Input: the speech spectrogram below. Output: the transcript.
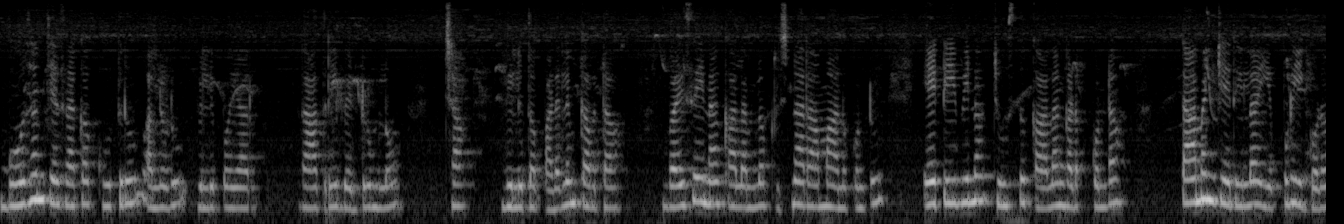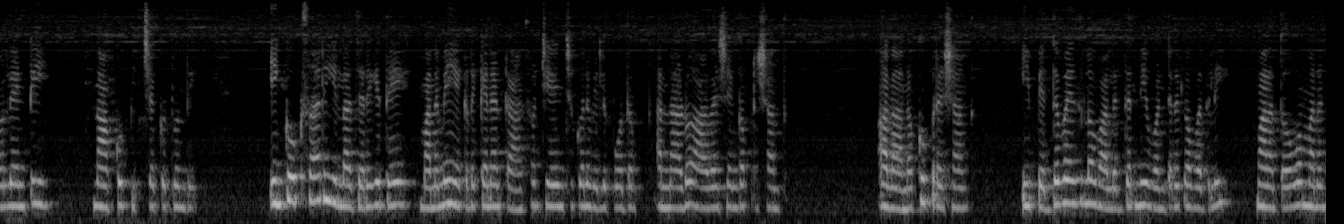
భోజనం చేశాక కూతురు అల్లుడు వెళ్ళిపోయారు. రాత్రి బెడ్రూమ్లో చా వీళ్ళతో పడలేం కవిత. వయసైన కాలంలో కృష్ణారామ అనుకుంటూ ఏ టీవీనో చూస్తూ కాలం గడపకుండా టామ్ అండ్ జెర్రీలా ఎప్పుడు ఈ గొడవలేంటి? నాకు పిచ్చెక్కుతుంది. ఇంకొకసారి ఇలా జరిగితే మనమే ఎక్కడికైనా ట్రాన్స్ఫర్ చేయించుకొని వెళ్ళిపోదాం అన్నాడు ఆవేశంగా ప్రశాంత్. అలా అనకు ప్రశాంత్. ఈ పెద్ద వయసులో వాళ్ళిద్దరినీ ఒంటరిగా వదిలి మన తోవ మనం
